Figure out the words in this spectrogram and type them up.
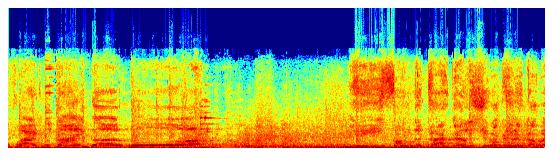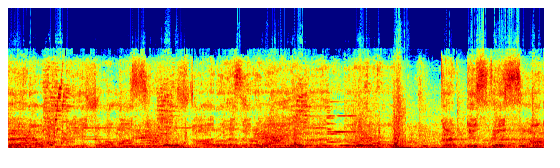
to fight with anger He's on the track, ಅಲ್ಲಿ ಶಿವ ಕನಕ ಬೇಡ ಶಿವ ಮಾಸಿ ಸ್ಟಾರು ಹೆಸರು ಕಟ್ಟಿಸ್ ಫೇಸ್ ಮಗ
